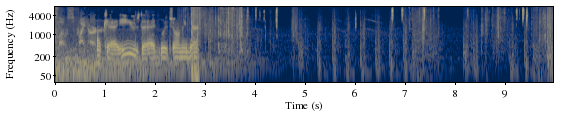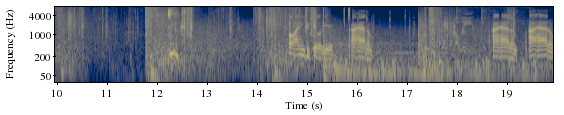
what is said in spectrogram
Close. Fight harder. Okay, he used a head glitch on me there. Oh, I need to kill here. I had him. I had him. I had him.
